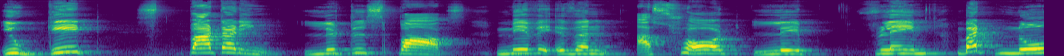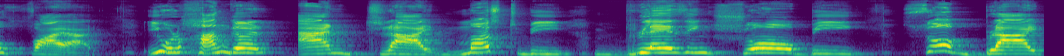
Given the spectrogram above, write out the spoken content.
You get sputtering little sparks, maybe even a short lived flame, but no fire. Your hunger and drive must be blazing so big, so bright,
